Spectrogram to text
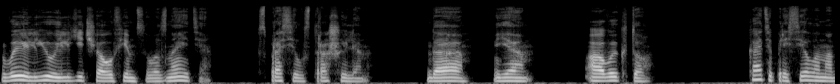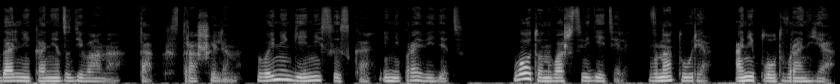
вы Илью Ильича Уфимцева знаете?» — спросил Страшилин. «Да, я... А вы кто?» Катя присела на дальний конец дивана. «Так, Страшилин, вы не гений сыска и не провидец. Вот он, ваш свидетель, в натуре, а не плод вранья».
